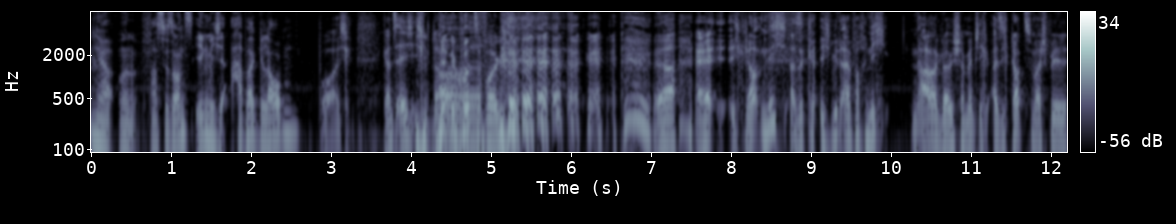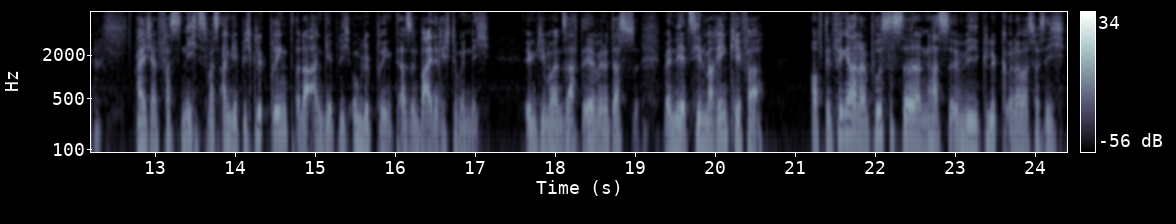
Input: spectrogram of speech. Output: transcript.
Ja, und hast du sonst irgendwelche Aberglauben? Boah, ich, ganz ehrlich, ich glaube... Wird eine kurze Folge. ja, äh, ich glaube nicht. Also ich bin einfach nicht ein abergläubischer Mensch. Ich, also ich glaube zum Beispiel eigentlich an fast nichts, was angeblich Glück bringt oder angeblich Unglück bringt. Also in beide Richtungen nicht. Irgendjemand sagt, äh, wenn du das, wenn du jetzt hier einen Marienkäfer auf den Finger und dann pustest du, dann hast du irgendwie Glück oder was weiß ich.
